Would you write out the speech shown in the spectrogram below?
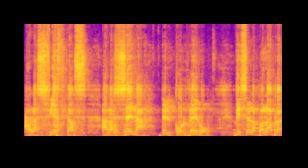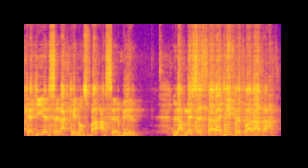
a las fiestas, a la cena del Cordero. Dice la palabra que allí Él será que nos va a servir. La mesa estará allí preparada,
